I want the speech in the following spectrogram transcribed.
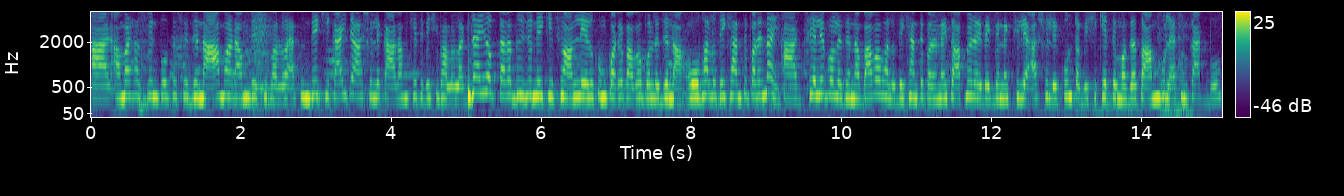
আর আমার হাজব্যান্ড বলতেছে যে, না, আমার আম বেশি ভালো। এখন দেখি কাইটা আসলে কার আম খেতে বেশি ভালো লাগে? যাই হোক, তারা দুজনেই কিছু আনলে এরকম করে। বাবা বলে যে, না, ও ভালো দেখে আনতে পারে নাই। আর ছেলে বলে যে, না, বাবা ভালো দেখে আনতে পারে নাই। তো আপনারাই দেখবেন অ্যাকচুয়ালি আসলে কোনটা বেশি খেতে মজা। তো আমগুলো এখন কাটবো।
